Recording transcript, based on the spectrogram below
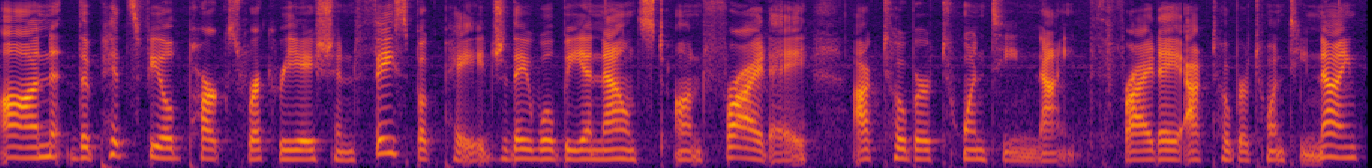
on the Pittsfield Parks Recreation Facebook page. They will be announced on Friday, October 29th. Friday, October 29th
